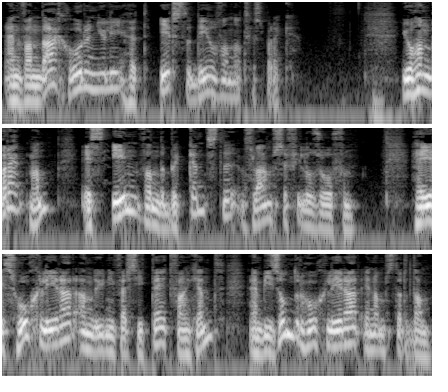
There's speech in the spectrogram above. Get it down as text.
en vandaag horen jullie het eerste deel van dat gesprek. Johan Braakman is een van de bekendste Vlaamse filosofen. Hij is hoogleraar aan de Universiteit van Gent en bijzonder hoogleraar in Amsterdam.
